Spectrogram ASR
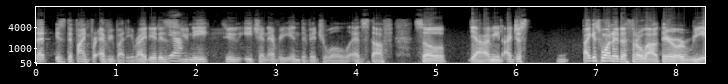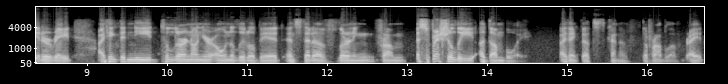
that is defined for everybody, right? It is Yeah. unique to each and every individual and stuff. So yeah, I mean, I just I just wanted to throw out there or reiterate. I think the need to learn on your own a little bit instead of learning from, especially a dumb boy. I think that's kind of the problem, right?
